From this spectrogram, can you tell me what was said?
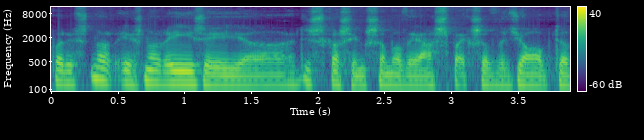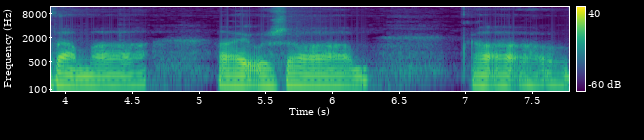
but it's not it's not easy uh, discussing some of the aspects of the job to them. Uh, uh, it was um, uh, uh,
